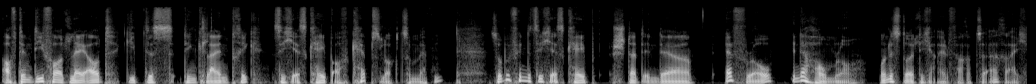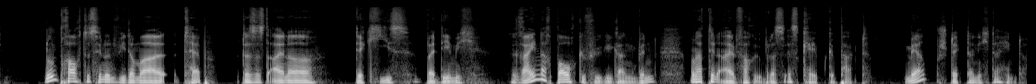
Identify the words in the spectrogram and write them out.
Auf dem Default Layout gibt es den kleinen Trick, sich Escape auf Caps Lock zu mappen. So befindet sich Escape statt in der F-Row in der Home Row und ist deutlich einfacher zu erreichen. Nun braucht es hin und wieder mal Tab. Das ist einer der Keys, bei dem ich rein nach Bauchgefühl gegangen bin und habe den einfach über das Escape gepackt. Mehr steckt da nicht dahinter.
